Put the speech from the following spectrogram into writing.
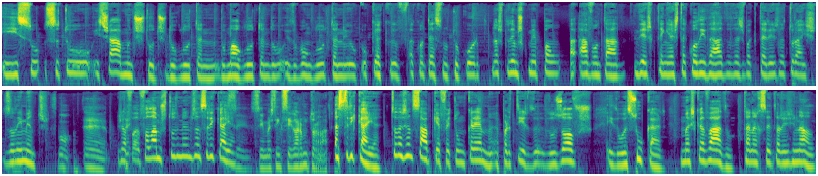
E isso, se tu. Isso já há muitos estudos do glúten, do mau glúten do, e do bom glúten, o, o que é que acontece no teu corpo. Nós podemos comer pão à, à vontade, desde que tenha esta qualidade das bactérias naturais dos alimentos. Bom, é, já tem... falámos tudo menos da seriqueia. Sim, sim, mas tem que ser agora muito rápido. A seriqueia, toda a gente sabe que é feito um creme a partir de, dos ovos e do açúcar mascavado, está na receita original.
